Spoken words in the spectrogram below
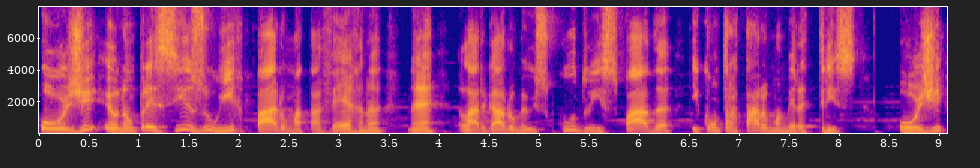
hoje eu não preciso ir para uma taverna, né, largar o meu escudo e espada e contratar uma meretriz. Hoje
